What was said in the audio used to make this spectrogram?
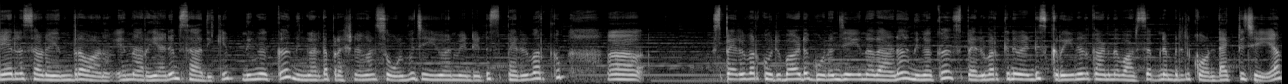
എയർലെസ് ആണോ യന്ത്രമാണോ എന്നറിയാനും സാധിക്കും. നിങ്ങൾക്ക് നിങ്ങളുടെ പ്രശ്നങ്ങൾ സോൾവ് ചെയ്യുവാൻ വേണ്ടിയിട്ട് സ്പെൽ വർക്കും സ്പെൽ വർക്ക് ഒരുപാട് ഗുണം ചെയ്യുന്നതാണ്. നിങ്ങൾക്ക് സ്പെൽ വർക്കിന് വേണ്ടി സ്ക്രീനിൽ കാണുന്ന വാട്സപ്പ് നമ്പറിൽ കോൺടാക്റ്റ് ചെയ്യാം.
